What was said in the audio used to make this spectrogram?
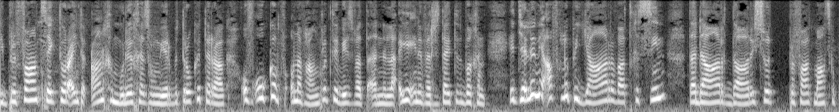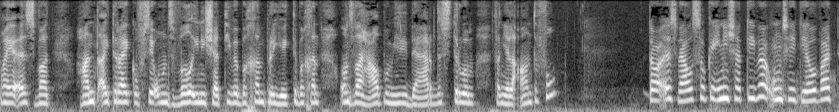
die privaat sektor eintlik aangemoedig is om meer betrokke te raak of ook onafhanklik te wees wat in hulle eie universiteite te begin. Het julle in die afgelope jare wat gesien dat daar daardie soort privaat maatskappye is wat hand uitreik of sê ons wil inisiatiewe begin, projekte begin, ons wil help om hierdie derde stroom van julle aan te vul? Daar is wel sulke inisiatiewe. Ons het heelwat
